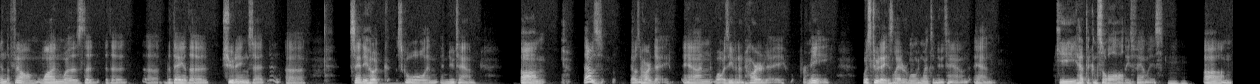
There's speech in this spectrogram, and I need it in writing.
in the film. One was the the uh, the day of the shootings at uh, Sandy Hook School in, in Newtown. Um, that was that was a hard day, and what was even a harder day for me was two days later when we went to Newtown, and he had to console all these families. Mm-hmm. Um,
